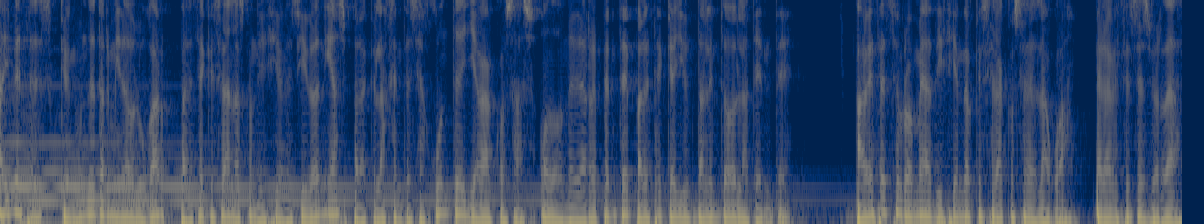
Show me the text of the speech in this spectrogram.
Hay veces que en un determinado lugar parece que se dan las condiciones idóneas para que la gente se junte y haga cosas, o donde de repente parece que hay un talento latente. A veces se bromea diciendo que será cosa del agua, pero a veces es verdad,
